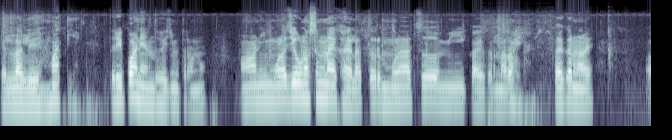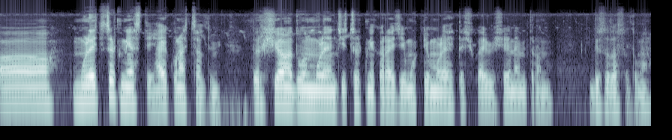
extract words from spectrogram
त्याला लागलेली आहे माती. तर हे पाण्याने धुवायची मित्रांनो. आणि मुळा जेवणासंग नाही खायला तर मुळाचं मी काय करणार आहे? काय करणार आहे? मुळ्याची चटणी असते ऐकून असाल तुम्ही तर शिया दोन मुळ्यांची चटणी करायची मोठे मुळे आहेत तसे काही विषय नाही मित्रांनो. दिसत असेल तुम्हाला.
